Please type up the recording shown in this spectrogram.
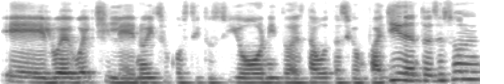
eh, luego el chileno y su constitución y toda esta votación fallida. Entonces, un,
